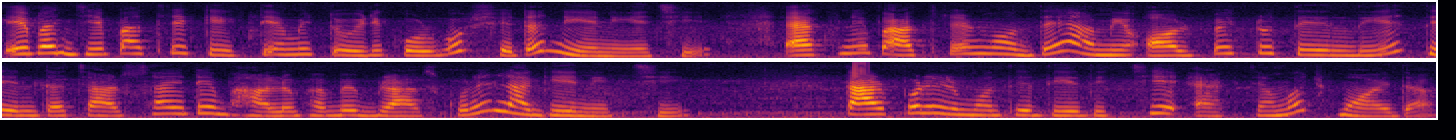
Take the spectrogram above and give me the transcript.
এবার যে পাত্রে কেকটি আমি তৈরি করব সেটা নিয়ে নিয়েছি। এখন এই পাত্রের মধ্যে আমি অল্প একটু তেল দিয়ে তেলটা চার সাইডে ভালোভাবে ব্রাশ করে লাগিয়ে নিচ্ছি। তারপর এর মধ্যে দিয়ে দিচ্ছি এক চামচ ময়দা।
